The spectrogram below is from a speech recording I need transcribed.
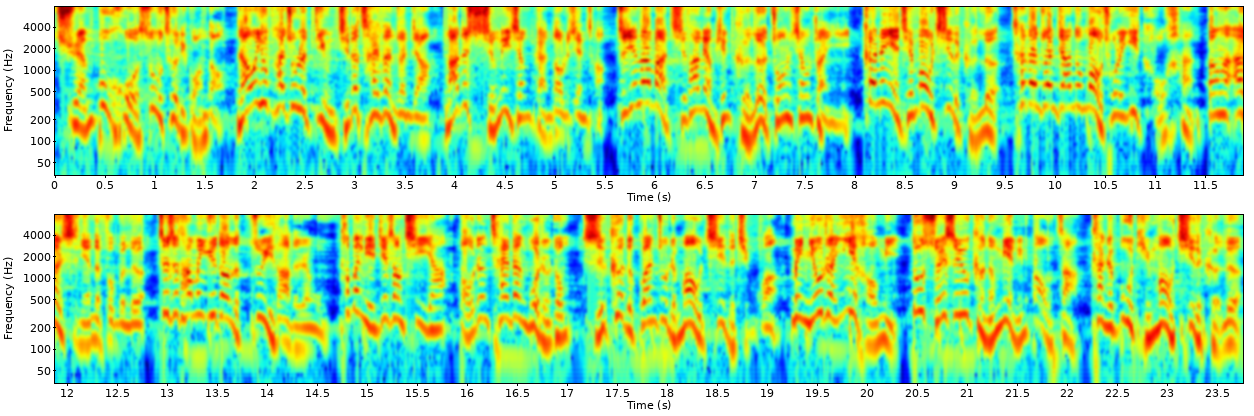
全部火速撤离广岛，然后又派出了顶级的拆弹专家，拿着行李箱赶到了现场。只见他把其他两瓶可乐装箱转移，看着眼前冒气的可乐，拆弹专家都冒出了。一头汗，当了二十年的福布勒，这是他们遇到的最大的任务。他们连接上气压，保证拆弹过程中时刻的关注着冒气的情况，每扭转一毫米都随时有可能面临爆炸。看着不停冒气的可乐，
